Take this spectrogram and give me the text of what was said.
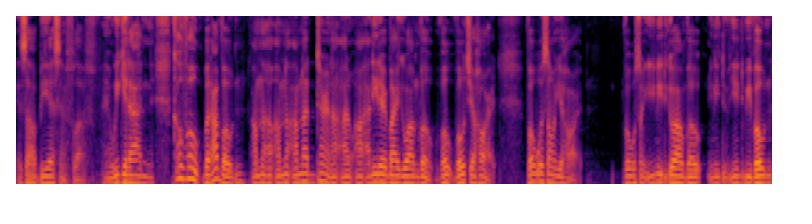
It's all BS and fluff. And we get out and go vote, but I'm voting. I'm not. I'm not. I'm not deterring. I, I, I need everybody to go out and vote. Vote. Vote your heart. Vote what's on your heart. Vote what's on. You need to go out and vote. You need to. You need to be voting.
